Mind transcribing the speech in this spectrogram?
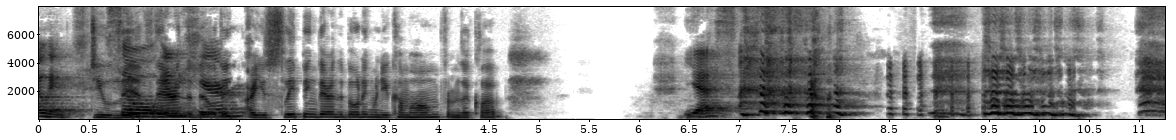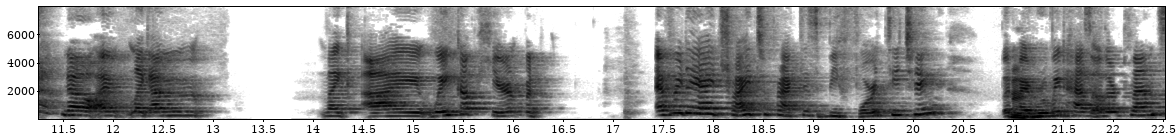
Okay. Do you So live there in, in the here- building? Are you sleeping there in the building when you come home from the club? Yes. no, I like I'm like I wake up here, but every day I try to practice before teaching, but my Mhm. roommate has other plans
